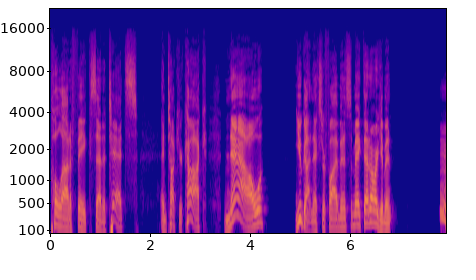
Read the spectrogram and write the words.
pull out a fake set of tits and tuck your cock. Now you got an extra five minutes to make that argument. Hmm.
